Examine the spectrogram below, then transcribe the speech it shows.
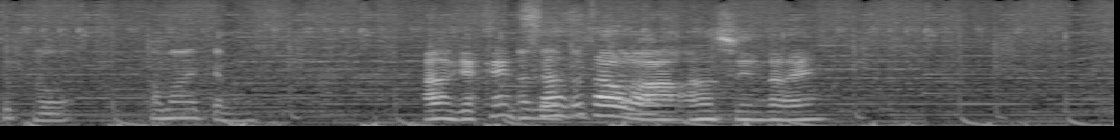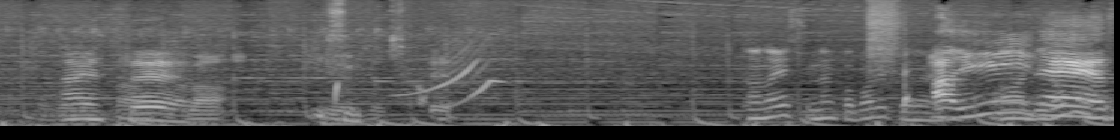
ちょっと構えてます。あの逆に使わせた方が安心だね。ナイスあナイス。なんかバレてない？あいいね。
